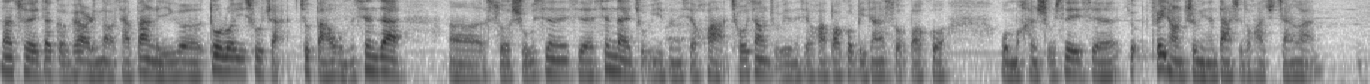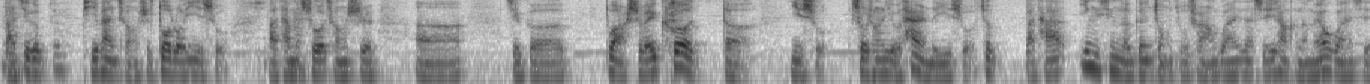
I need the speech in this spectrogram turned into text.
纳粹在葛培尔领导下办了一个堕落艺术展，就把我们现在，呃所熟悉的那些现代主义的那些画、抽象主义的那些画，包括毕加索，包括我们很熟悉的一些有非常知名的大师的画去展览，把这个批判成是堕落艺术，把他们说成是呃这个布尔什维克的艺术，说成犹太人的艺术，就把它硬性的跟种族扯上关系，但实际上可能没有关系。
